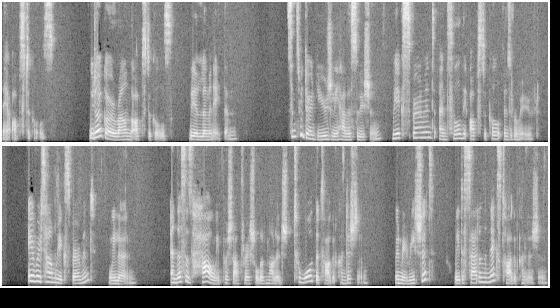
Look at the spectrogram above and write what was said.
They are obstacles. We don't go around the obstacles, we eliminate them. Since we don't usually have a solution, we experiment until the obstacle is removed. Every time we experiment, we learn. And this is how we push our threshold of knowledge toward the target condition. When we reach it, we decide on the next target condition,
